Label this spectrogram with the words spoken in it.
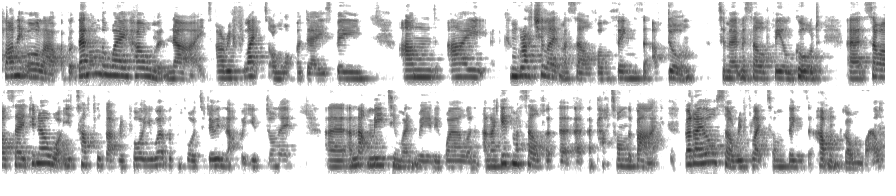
plan it all out. But then on the way home at night, I reflect on what my day's been, and I congratulate myself on things that I've done to make myself feel good. Uh, so I'll say, do you know what? You tackled that report. You weren't looking forward to doing that, but you've done it. Uh, and that meeting went really well. And, and I give myself a, a, a, pat on the back, but I also reflect on things that haven't gone well.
